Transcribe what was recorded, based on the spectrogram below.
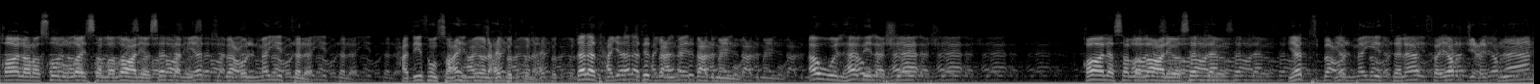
قال رسول الله صلى الله عليه وسلم يتبع الميت ثلاث. حديث صحيح أيها الأحبة في الله ثلاث حاجات بتتبع الميت بعد ما يموت أول هذه الأشياء قال صلى الله عليه وسلم يتبع الميت ثلاث فيرجع اثنان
